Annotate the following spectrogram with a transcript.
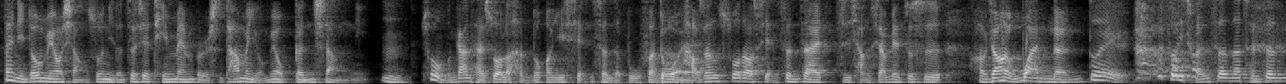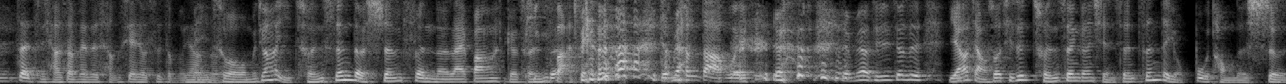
但你都没有想说你的这些 team members 他们有没有跟上你，嗯，所以我们刚才说了很多关于显胜的部分，对，好像说到显胜在职场下面就是。好像很万能，对，所以纯生呢，纯生在职场上面的呈现又是怎么样的？没错，我们就要以纯生的身份呢，来帮一个纯生平反，有没有大会有，有没有？其实就是也要讲说，其实纯生跟显生真的有不同的设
